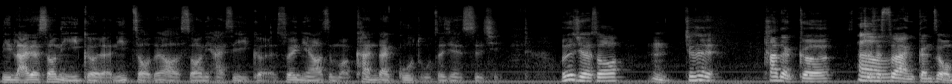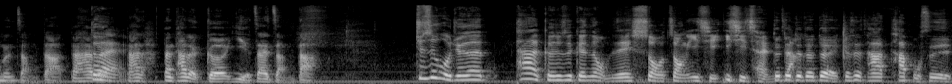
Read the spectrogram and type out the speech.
你来的时候你一个人，你走掉的时候你还是一个人，所以你要怎么看待孤独这件事情？我就觉得说，嗯，就是。他的歌就是虽然跟着我们长大，嗯、但他的对但但他的歌也在长大。就是我觉得他的歌就是跟着我们这些受众一起一起成长。对对对对对，就是他他不是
